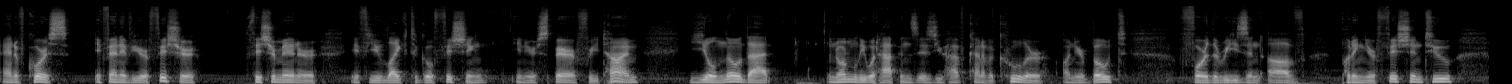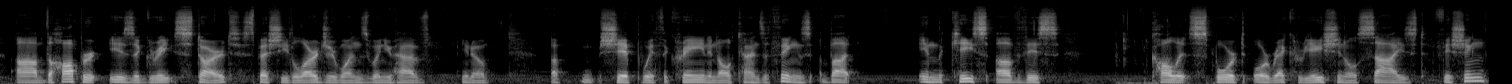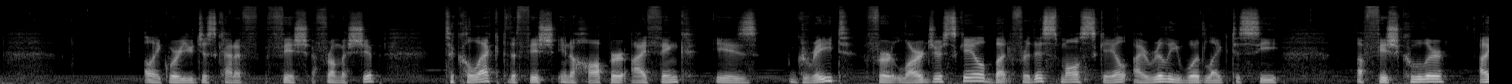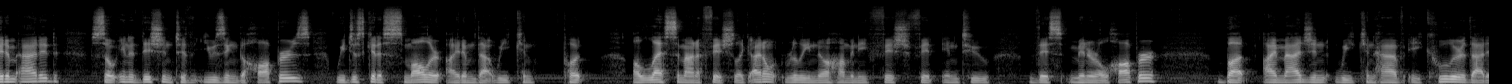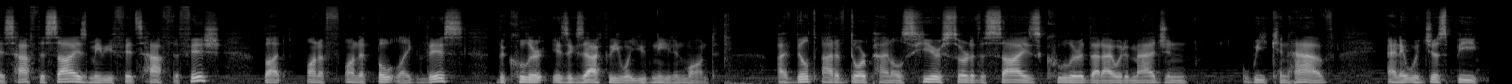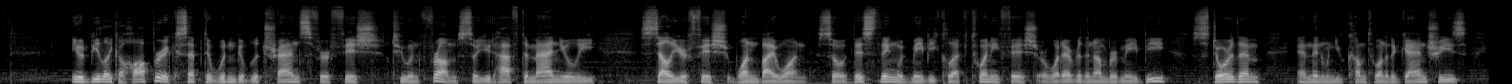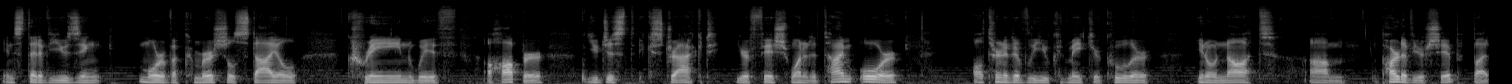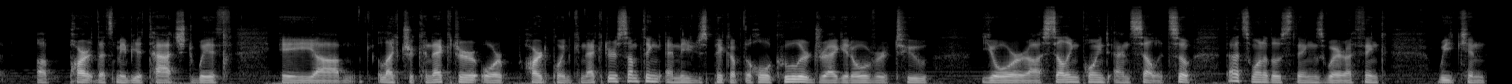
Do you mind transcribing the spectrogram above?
And of course, if any of you are fisher, fishermen, or if you like to go fishing in your spare free time, you'll know that normally what happens is you have kind of a cooler on your boat for the reason of putting your fish into. Uh, the hopper is a great start, especially the larger ones when you have, you know, a ship with a crane and all kinds of things. But in the case of this, call it sport or recreational sized fishing, like where you just kind of fish from a ship, to collect the fish in a hopper, I think is great for larger scale, but for this small scale, I really would like to see a fish cooler item added. So in addition to using the hoppers, we just get a smaller item that we can put a less amount of fish. Like I don't really know how many fish fit into this mineral hopper, but I imagine we can have a cooler that is half the size, maybe fits half the fish, but on a, on a boat like this, the cooler is exactly what you'd need and want. I've built out of door panels here sort of the size cooler that I would imagine we can have, and it would just be it would be like a hopper except it wouldn't be able to transfer fish to and from. So you'd have to manually sell your fish one by one. So this thing would maybe collect 20 fish or whatever the number may be store them and then when you come to one of the gantries instead of using more of a commercial style crane with a hopper you just extract your fish one at a time or alternatively you could make your cooler you know not um, part of your ship but a part that's maybe attached with a um, electric connector or hardpoint connector or something and then you just pick up the whole cooler drag it over to your uh, selling point and sell it. So that's one of those things where i think we can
